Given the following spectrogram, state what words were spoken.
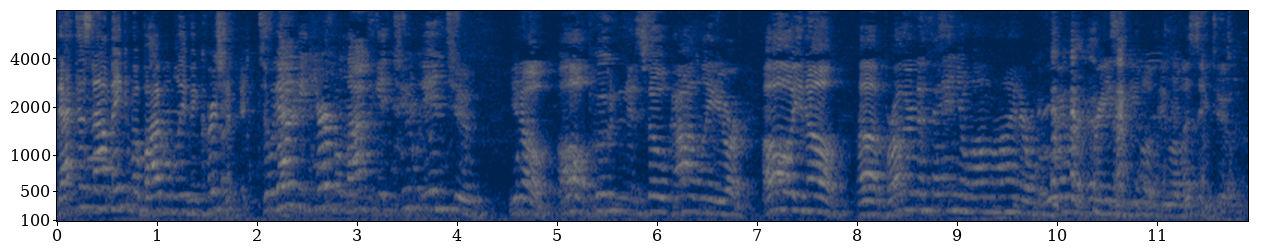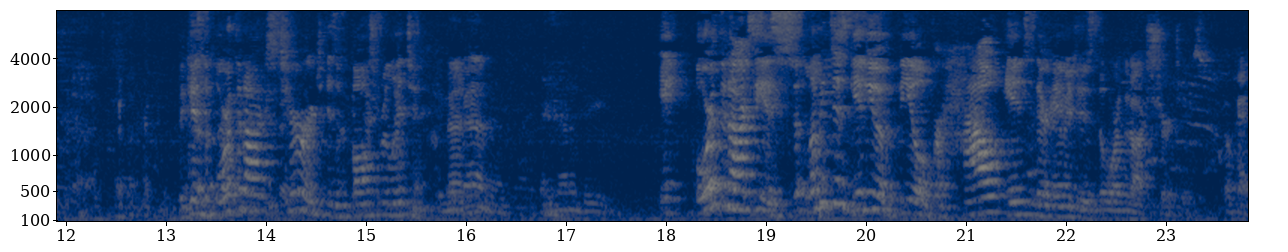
that does not make him a Bible believing Christian. So we got to be careful not to get too into, you know, oh, Putin is so godly, or oh, you know, uh, Brother Nathanael online, or whoever crazy people people are listening to. Because the Orthodox Church is a false religion. Amen. Amen indeed. It- orthodoxy is. so- Let me just give you a feel for how into their images the Orthodox Church is. Okay.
